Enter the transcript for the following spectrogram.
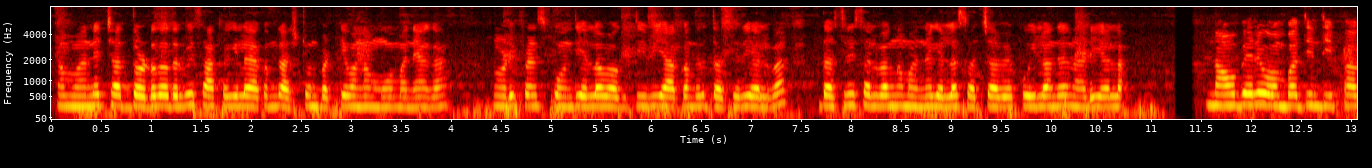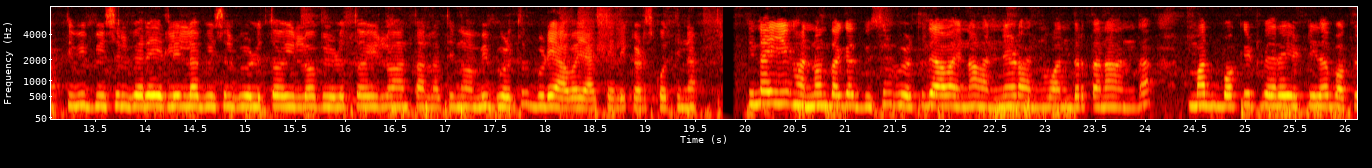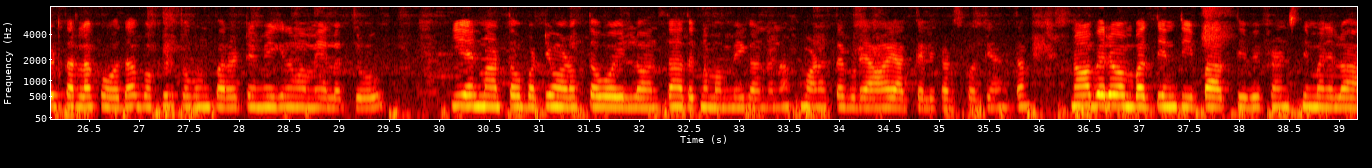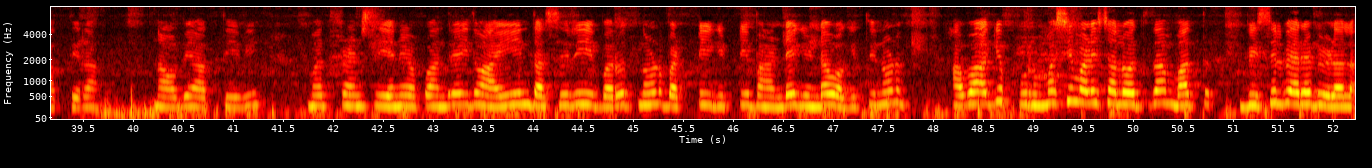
ನಮ್ಮ ಮನೆ ಛತ್ ದೊಡ್ಡದಾದ್ರೂ ಭೀ ಸಾಕಾಗಿಲ್ಲ. ಯಾಕಂದ್ರೆ ಅಷ್ಟೊಂದು ಬಟ್ಟೆ ಅವ ನಮ್ಮ ಮನ್ಯಾಗ. ನೋಡಿ ಫ್ರೆಂಡ್ಸ್ ಕೊಂದಿ ಎಲ್ಲ ಒಗ್ದೀವಿ. ಯಾಕಂದ್ರೆ ದಸರಿ ಅಲ್ವಾ? ದಸರಿ ಸಲುವಾಗಿ ನಮ್ಮ ಮನೆಗೆಲ್ಲ ಸ್ವಚ್ಛ ಆಗಬೇಕು. ಇಲ್ಲಾಂದರೆ ನಡೆಯಲ್ಲ. ನಾವು ಬೇರೆ ಒಂಬತ್ತು ದಿನ ದೀಪ ಹಾಕ್ತೀವಿ. ಬಿಸಿಲು ಬೇರೆ ಇರಲಿಲ್ಲ. ಬಿಸಿಲು ಬೀಳುತ್ತೋ ಇಲ್ಲೋ ಬೀಳುತ್ತೋ ಇಲ್ಲೋ ಅಂತ ಅನ್ಲತ್ತೀನಿ. ಮಮ್ಮಿ ಬೀಳ್ತದೆ ಬಿಡಿ. ಯಾವ ಯಾಕೆ ತಲೆ ಕೆಡ್ಸ್ಕೊತೀನ? ಇನ್ನು ಈಗ ಹನ್ನೊಂದು ಆಗ್ಯದ ಬಿಸಿಲು ಬೀಳ್ತದೆ. ಅವ ಇನ್ನು ಹನ್ನೆರಡು, ಹನ್ ಒಂದರ ತನ ಅಂದ. ಮತ್ತು ಬಕೆಟ್ ಬೇರೆ ಇಟ್ಟಿದ. ಬಕೆಟ್ ತರ್ಲಕ್ಕೆ ಹೋದ. ಬಕೆಟ್ ತೊಗೊಂಡು ಬರೋ ಟೈಮಿಗೆ ನಮ್ಮ ಮಮ್ಮಿ ಎಲ್ಲತ್ತಿಳು ಏನು ಮಾಡ್ತಾವೆ? ಬಟ್ಟೆ ಒಣಗ್ತಾವೋ ಇಲ್ಲೋ ಅಂತ ಅದಕ್ಕೆ ನಮ್ಮ ಮಮ್ಮಿಗೆ ಅಂದನ, ಒಣಗ್ತಾ ಬಿಡಿ, ಯಾವ ಯಾಕೆ ತಲೆ ಅಂತ. ನಾವು ಬೇರೆ ಒಂಬತ್ತು ದಿನ ದೀಪ ಹಾಕ್ತೀವಿ ಫ್ರೆಂಡ್ಸ್ ನಿಮ್ಮ ಮನೆಯಲ್ಲೂ ಹಾಕ್ತೀರಾ? ನಾವು ಭೀ ಹಾಕ್ತೀವಿ. ಮತ್ತು ಫ್ರೆಂಡ್ಸ್ ಏನಪ್ಪ ಅಂದರೆ ಇದು ಐನ್ ದಸರಿ ಬರುತ್ತೆ ನೋಡು, ಬಟ್ಟೆ, ಗಿಟ್ಟಿ ಬಾಂಡೆ ಗಿಂಡ ಒಗಿತೀವಿ ನೋಡು. ಅವಾಗೆ ಪುರ್ಮಸಿ ಮಳೆ ಚಾಲು ಆಗ್ತದ ಮತ್ತು ಬಿಸಿಲು ಬೇರೆ ಬೀಳಲ್ಲ.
